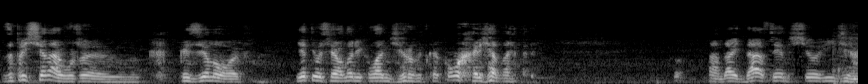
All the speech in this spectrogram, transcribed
запрещена уже казино. Нет, его все равно рекламируют. Какого хрена? А, давай, до следующего видео.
